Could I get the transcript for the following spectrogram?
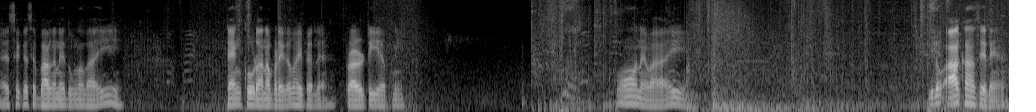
ऐसे कैसे भागने दूँगा भाई? टैंक को उड़ाना पड़ेगा भाई पहले। प्रायोरिटी है अपनी। कौन है भाई? ये लोग आ कहाँ से रहे हैं?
